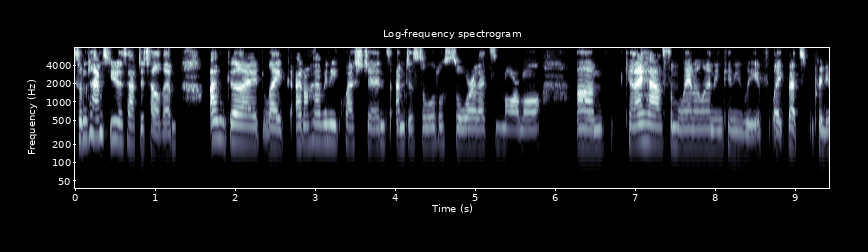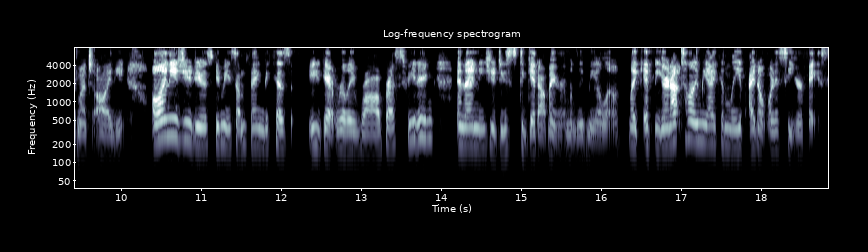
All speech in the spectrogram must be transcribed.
Sometimes you just have to tell them, I'm good. Like, I don't have any questions. I'm just a little sore. That's normal um, can I have some lanolin and can you leave? Like, that's pretty much all I need. All I need you to do is give me something because you get really raw breastfeeding, and then I need you just to get out of my room and leave me alone. Like, if you're not telling me I can leave, I don't want to see your face.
